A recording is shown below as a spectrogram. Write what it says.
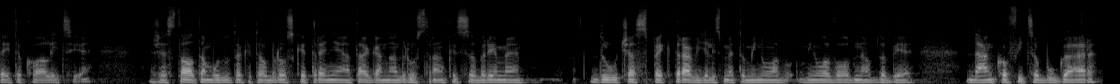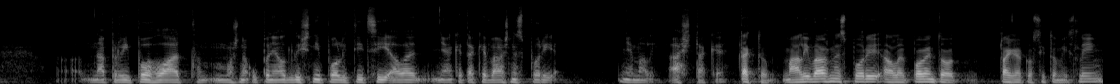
tejto koalície. Že stále tam budú takéto obrovské trenia a tak. A na druhú stranu, keď si zoberieme druhú časť spektra, videli sme to minulé, minulé volebné obdobie, Danko, Fico, Bugár, na prvý pohľad možno úplne odlišní politici, ale nejaké také vážne spory nemali. Až také. Takto, mali vážne spory, ale poviem to tak, ako si to myslím.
